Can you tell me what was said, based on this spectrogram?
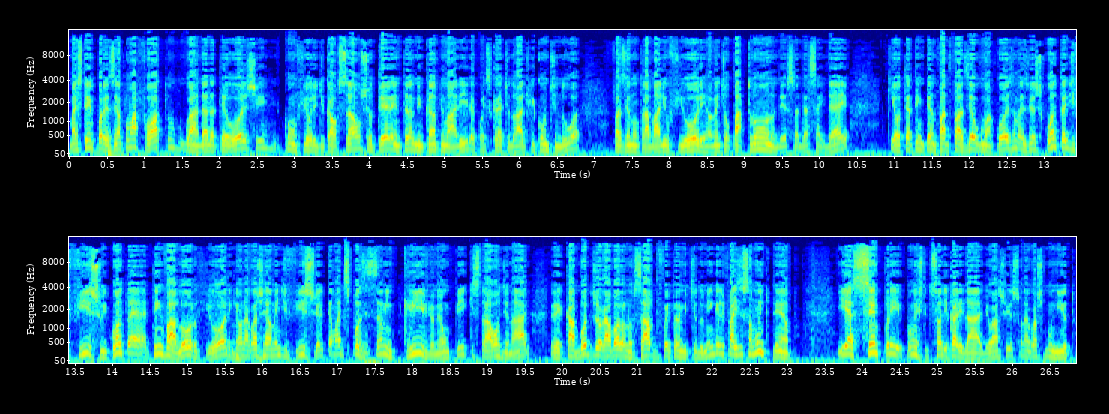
Mas tem, por exemplo, uma foto guardada até hoje com o Fiore de calção, chuteira, entrando em campo em Marília, com o escrete do rádio que continua fazendo um trabalho. E o Fiore realmente é o patrono dessa, dessa ideia que eu até tenho tentado fazer alguma coisa, mas vejo quanto é difícil e quanto é, tem valor o Fiore, que é um negócio realmente difícil. Ele tem uma disposição incrível, né? um pique extraordinário. Ele acabou de jogar bola no sábado, foi transmitido domingo, ele faz isso há muito tempo. E é sempre para uma instituição de caridade. Eu acho isso um negócio bonito.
